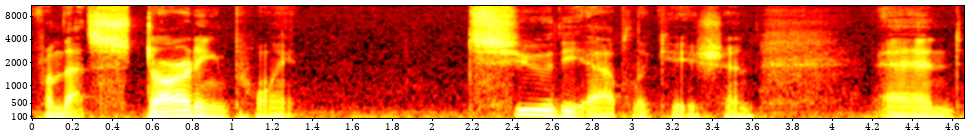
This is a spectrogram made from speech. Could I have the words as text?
from that starting point, to the application, and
